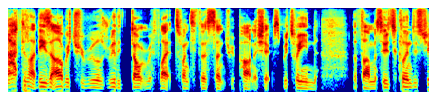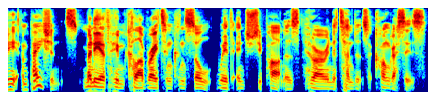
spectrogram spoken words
I feel like these arbitrary rules really don't reflect 21st century partnerships between the pharmaceutical industry and patients, many of whom collaborate and consult with industry partners who are in attendance at congresses.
